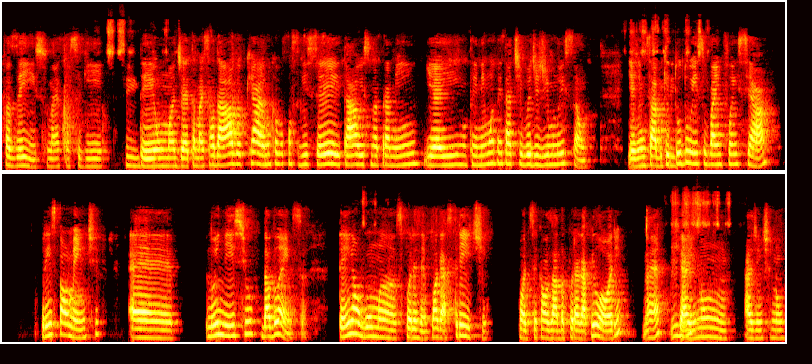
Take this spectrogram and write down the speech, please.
fazer isso, né? Conseguir sim. ter uma dieta mais saudável, porque ah, eu nunca vou conseguir ser e tal, isso não é para mim, e aí não tem nenhuma tentativa de diminuição. E a gente sabe que tudo isso vai influenciar, principalmente é, no início da doença. Tem algumas, por exemplo, a gastrite pode ser causada por H. pylori, né? Uhum. Que aí não, a gente não,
